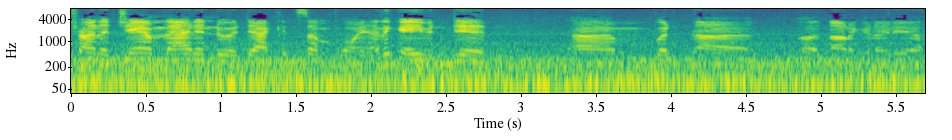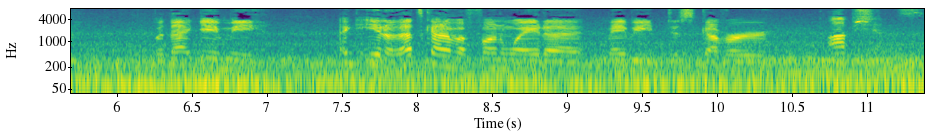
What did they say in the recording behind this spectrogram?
trying to jam that into a deck at some point. I think I even did, um, but uh, uh, not a good idea. But that gave me like, you know, that's kind of a fun way to maybe discover Options.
